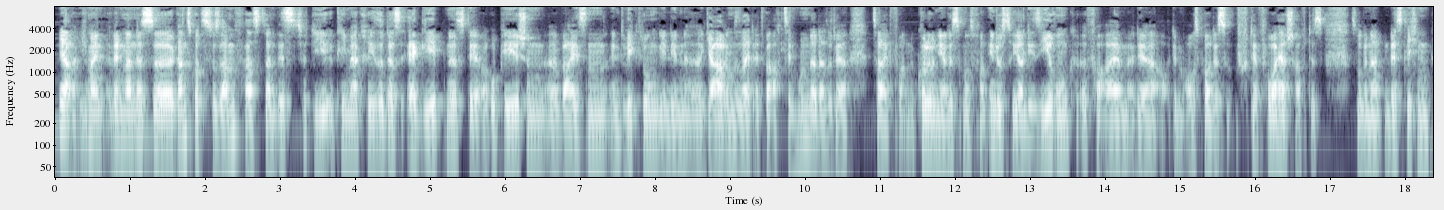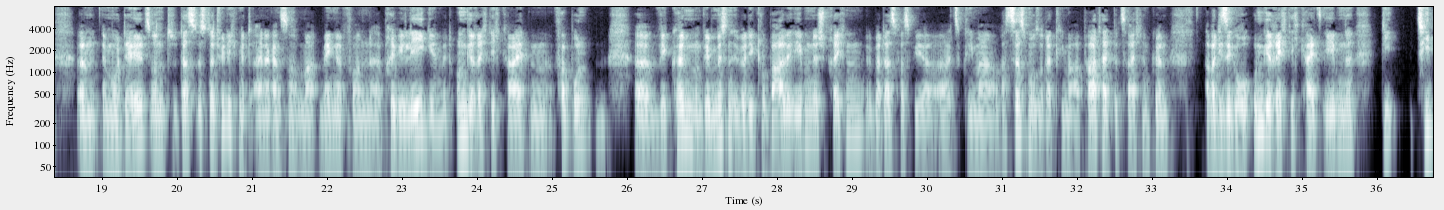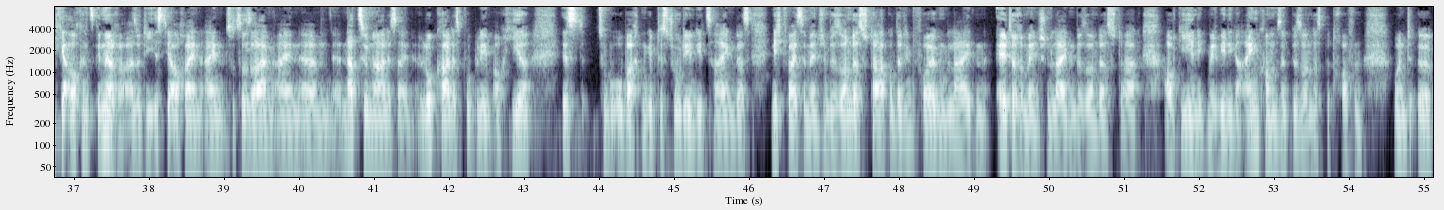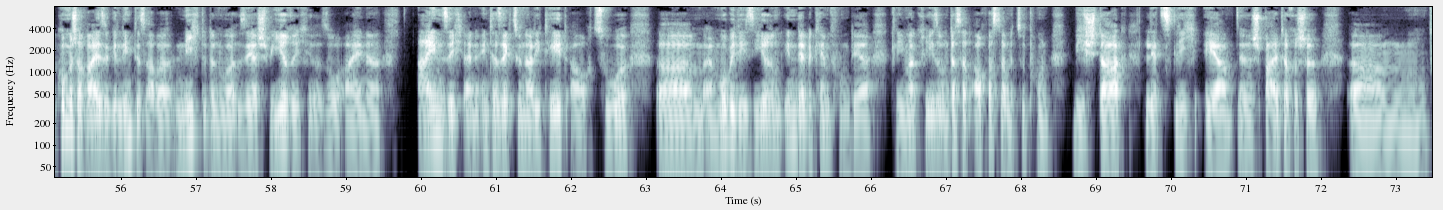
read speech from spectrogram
Ja, ich meine, wenn man es äh, ganz kurz zusammenfasst, dann ist die Klimakrise das Ergebnis der europäischen äh, weißen Entwicklung in den äh, Jahren seit etwa 1800, also der Zeit von Kolonialismus, von Industrialisierung, äh, vor allem der, dem Ausbau des, der Vorherrschaft des sogenannten westlichen ähm, Modells. Und das ist natürlich mit einer ganzen Menge von äh, Privilegien, mit Ungerechtigkeiten verbunden. Äh, wir können und wir müssen über die globale Ebene sprechen, über das, was wir wir als Klimarassismus oder Klimaapartheid bezeichnen können. Aber diese Ungerechtigkeitsebene, die zieht ja auch ins Innere. Also die ist ja auch ein, ein sozusagen ein ähm, nationales, ein lokales Problem. Auch hier ist zu beobachten, gibt es Studien, die zeigen, dass nicht weiße Menschen besonders stark unter den Folgen leiden. Ältere Menschen leiden besonders stark. Auch diejenigen mit weniger Einkommen sind besonders betroffen. Und äh, komischerweise gelingt es aber nicht oder nur sehr schwierig, so eine Einsicht, eine Intersektionalität auch zu ähm, mobilisieren in der Bekämpfung der Klimakrise. Und das hat auch was damit zu tun, wie stark letztlich eher äh, spalterische ähm,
